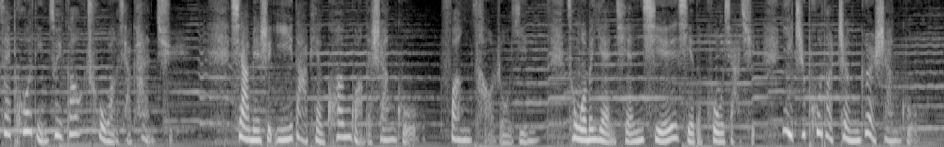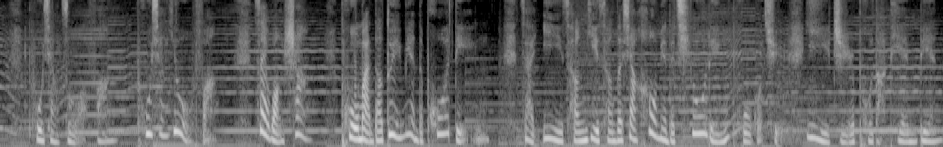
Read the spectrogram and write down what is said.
在坡顶最高处往下看去，下面是一大片宽广的山谷。芳草如茵，从我们眼前斜斜地铺下去，一直铺到整个山谷，铺向左方，铺向右方，再往上，铺满到对面的坡顶，再一层一层地向后面的丘陵铺过去，一直铺到天边。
